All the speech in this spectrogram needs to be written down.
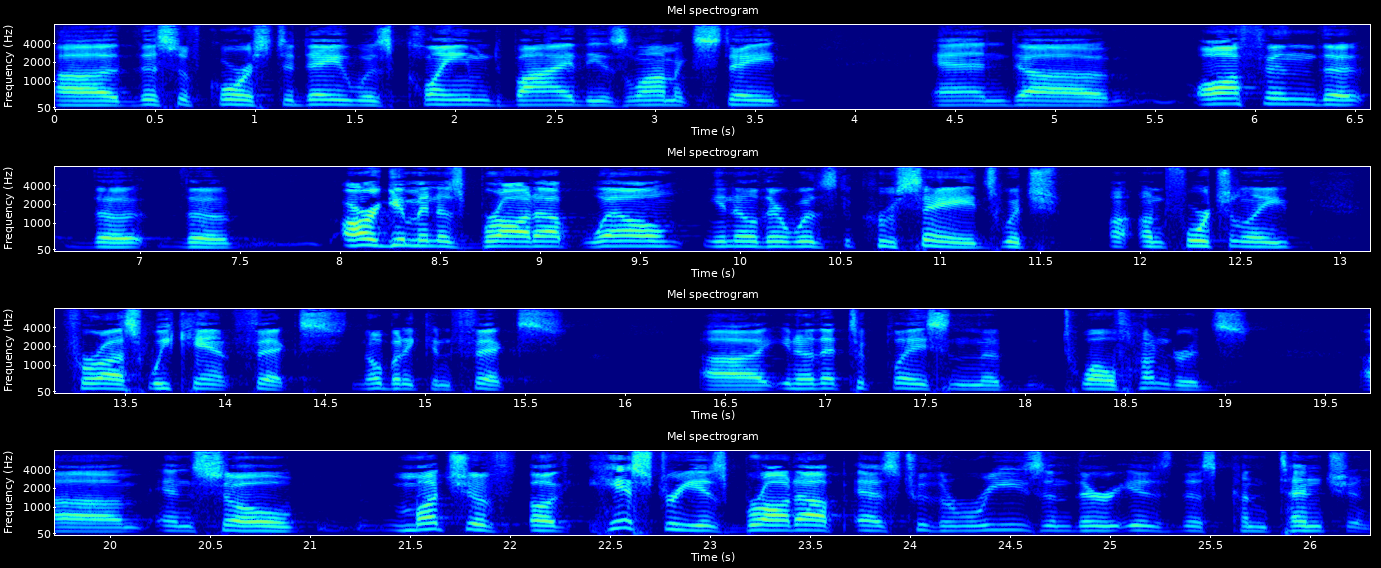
uh, this, of course, today was claimed by the Islamic State, and uh, often the, the, the argument is brought up well, you know, there was the Crusades, which uh, unfortunately for us, we can't fix. Nobody can fix. Uh, you know, that took place in the 1200s. Um, and so much of, of history is brought up as to the reason there is this contention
